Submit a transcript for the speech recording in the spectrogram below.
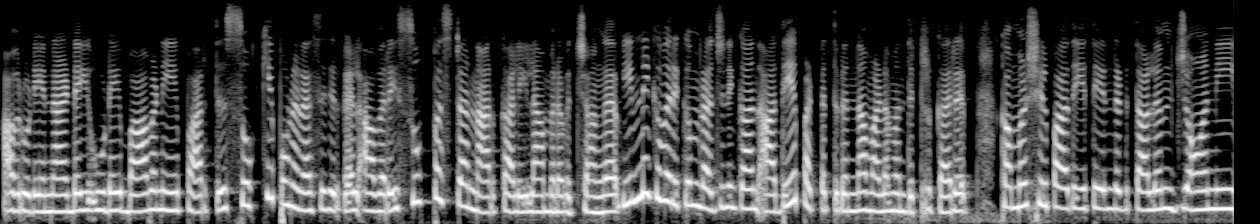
அவருடைய நடை உடை பாவனையை பார்த்து சொக்கி போன ரசிகர்கள் அவரை சூப்பர் ஸ்டார் நாற்காலியில் அமர வச்சாங்க. இன்னைக்கு வரைக்கும் ரஜினிகாந்த் அதே பட்டத்துடன் தான் வளம் வந்துட்டு இருக்காரு கமர்ஷியல் பாதையை தேர்ந்தெடுத்தாலும் ஜானி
